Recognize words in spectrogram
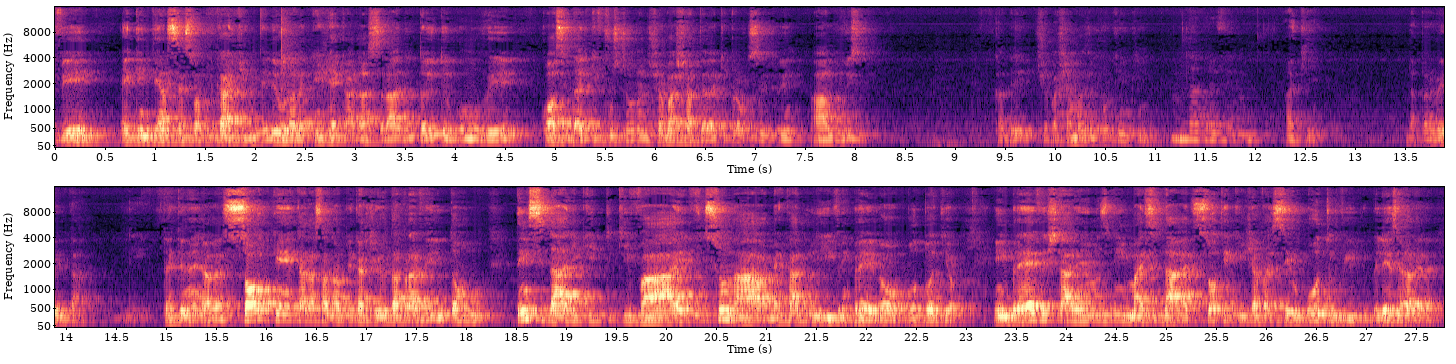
ver é quem tem acesso ao aplicativo, entendeu, galera? Quem já é cadastrado. Então eu tenho como ver qual cidade que funciona. Deixa eu abaixar a tela aqui para vocês verem. A luz. Cadê? Deixa eu abaixar mais um pouquinho aqui. Não dá pra ver, não. Aqui. Dá para ver? Dá. Tá entendendo, galera? Só quem é cadastrado no aplicativo dá pra ver. Então, tem cidade que, que vai funcionar, Mercado Livre, em breve, ó, botou aqui, ó. Em breve estaremos em mais cidades, só que aqui já vai ser outro vídeo, beleza, galera?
